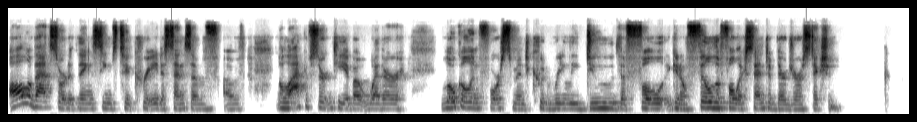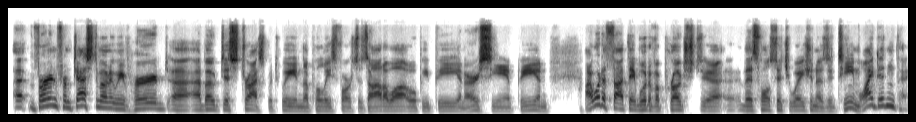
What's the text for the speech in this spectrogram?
all of that sort of thing seems to create a sense of of a lack of certainty about whether local enforcement could really do the full you know fill the full extent of their jurisdiction uh, Vern, from testimony we've heard uh, about distrust between the police forces, Ottawa, OPP, and RCMP, and I would have thought they would have approached uh, this whole situation as a team. Why didn't they?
